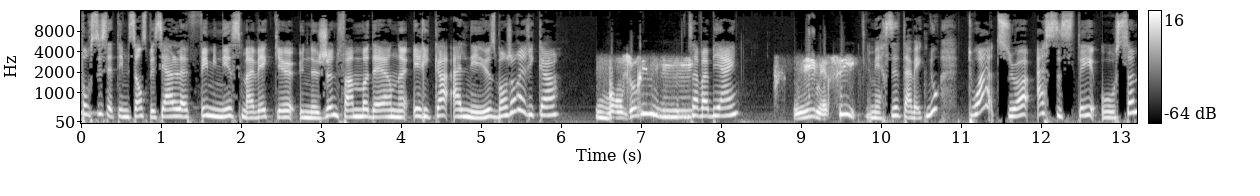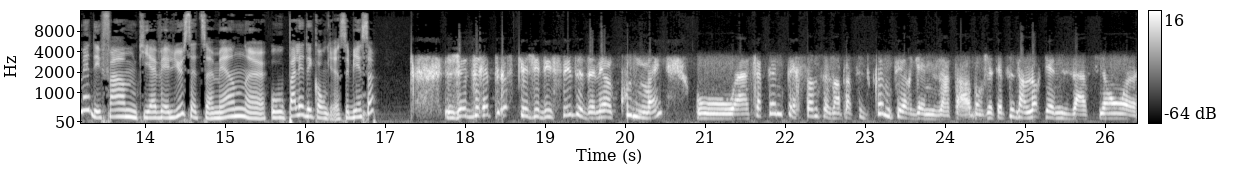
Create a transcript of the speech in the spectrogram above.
Poursuit cette émission spéciale Féminisme avec euh, une jeune femme moderne, Erika Alneus. Bonjour, Erika. Bonjour, Émilie. Ça va bien? Oui, merci. Merci d'être avec nous. Toi, tu as assisté au sommet des femmes qui avait lieu cette semaine euh, au Palais des Congrès. C'est bien ça? Je dirais plus que j'ai décidé de donner un coup de main aux, à certaines personnes faisant partie du comité organisateur. Donc, j'étais plus dans l'organisation. euh,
